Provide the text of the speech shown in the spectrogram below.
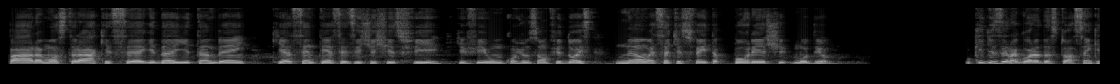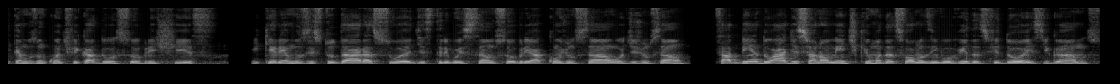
para mostrar que segue daí também que a sentença existe x que φ1 conjunção φ2 não é satisfeita por este modelo. O que dizer agora da situação em que temos um quantificador sobre x e queremos estudar a sua distribuição sobre a conjunção ou disjunção, sabendo adicionalmente que uma das fórmulas envolvidas, φ2, digamos,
